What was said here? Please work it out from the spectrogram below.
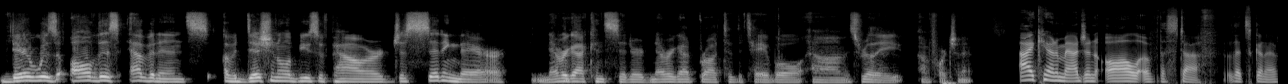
there was all this evidence of additional abuse of power just sitting there, never got considered, never got brought to the table. Um, it's really unfortunate. I can't imagine all of the stuff that's going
